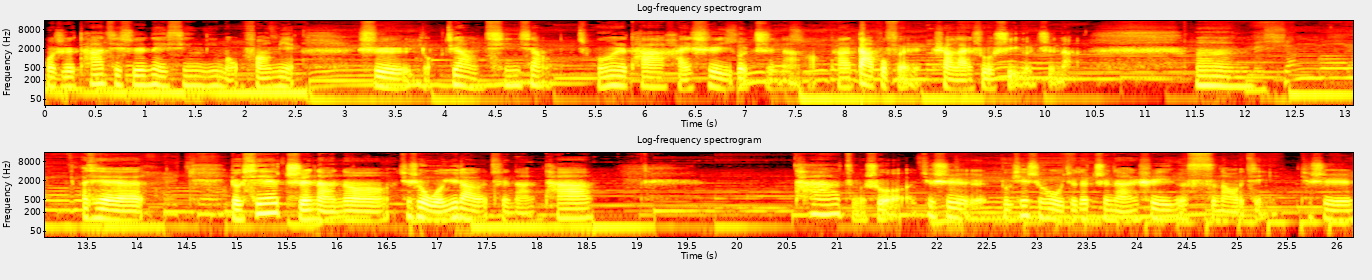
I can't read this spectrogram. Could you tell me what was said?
或者他其实内心里某方面是有这样倾向，只不过是他还是一个直男啊，他大部分上来说是一个直男，嗯，而且。有些直男呢，就是我遇到的直男，他他怎么说？就是有些时候，我觉得直男是一个死脑筋，就是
